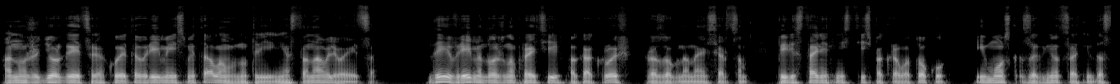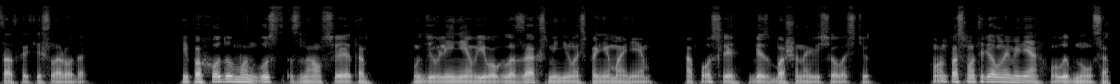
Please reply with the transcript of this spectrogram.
Оно же дергается какое-то время и с металлом внутри, не останавливается. Да и время должно пройти, пока кровь, разогнанная сердцем, перестанет нестись по кровотоку, и мозг загнется от недостатка кислорода. И походу мангуст знал все это. Удивление в его глазах сменилось пониманием, а после — безбашенной веселостью. Он посмотрел на меня, улыбнулся.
